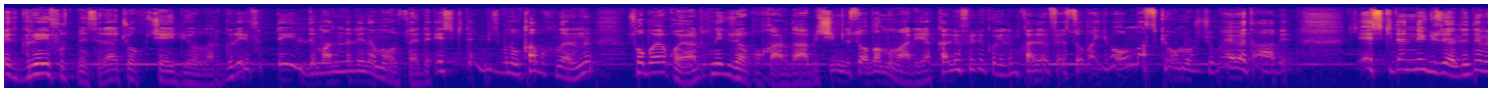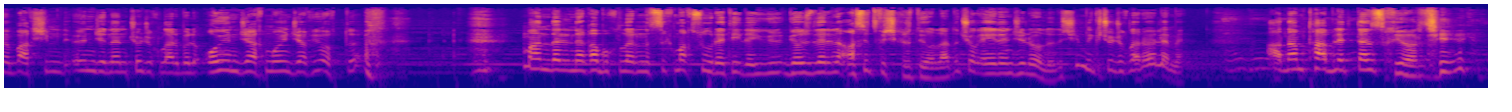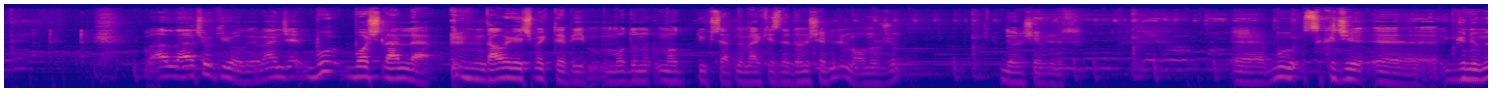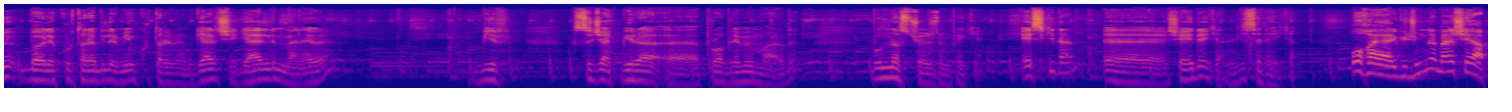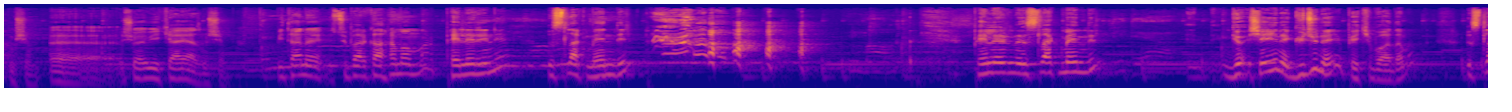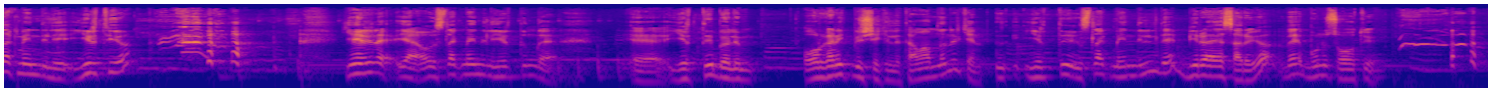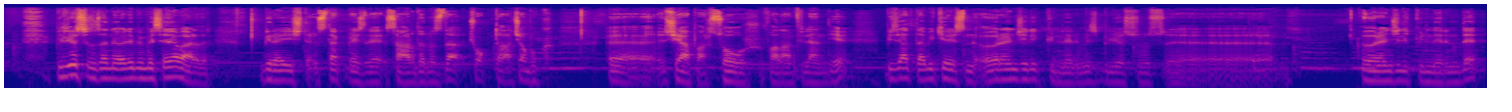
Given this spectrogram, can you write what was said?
Evet greyfurt mesela çok şey diyorlar. Greyfurt değildi mandalina mı olsaydı? Eskiden biz bunun kabuklarını sobaya koyardık ne güzel kokardı abi. Şimdi soba mı var ya? Kaloriferi koyalım kalorifer soba gibi olmaz ki Onurcuğum. Evet abi eskiden ne güzeldi değil mi? Bak şimdi önceden çocuklar böyle oyuncak mı oyuncak yoktu. mandalina kabuklarını sıkmak suretiyle gözlerine asit fışkırtıyorlardı. Çok eğlenceli oluyordu. Şimdiki çocuklar öyle mi? Adam tabletten sıkıyor. Vallahi çok iyi oluyor. Bence bu boşlarla dalga geçmek de bir modunu mod yükseltme merkezine dönüşebilir mi Onurcuğum? Dönüşebilir. Ee, bu sıkıcı e, günümü böyle kurtarabilir miyim? Kurtarabilirim. Gerçi geldim ben eve. Bir sıcak bira e, problemim vardı. Bunu nasıl çözdüm peki? Eskiden e, şeydeyken, lisedeyken o hayal gücümle ben şey yapmışım. E, şöyle bir hikaye yazmışım. Bir tane süper kahraman var. Pelerini ıslak mendil. Pelerini ıslak mendil. Gö- şeyi ne? Gücü ne peki bu adamın? Islak mendili yırtıyor. Yerine yani o ıslak mendili yırttığında e, yırttığı bölüm organik bir şekilde tamamlanırken yırttığı ıslak mendili de biraya sarıyor ve bunu soğutuyor. Biliyorsunuz hani öyle bir mesele vardır. Birayı işte ıslak bezle sardığınızda çok daha çabuk e, şey yapar, soğur falan filan diye. Biz hatta bir keresinde öğrencilik günlerimiz biliyorsunuz e, öğrencilik günlerinde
